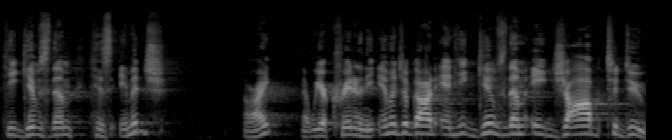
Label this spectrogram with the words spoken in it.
he gives them His image, all right? That we are created in the image of God, and He gives them a job to do.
